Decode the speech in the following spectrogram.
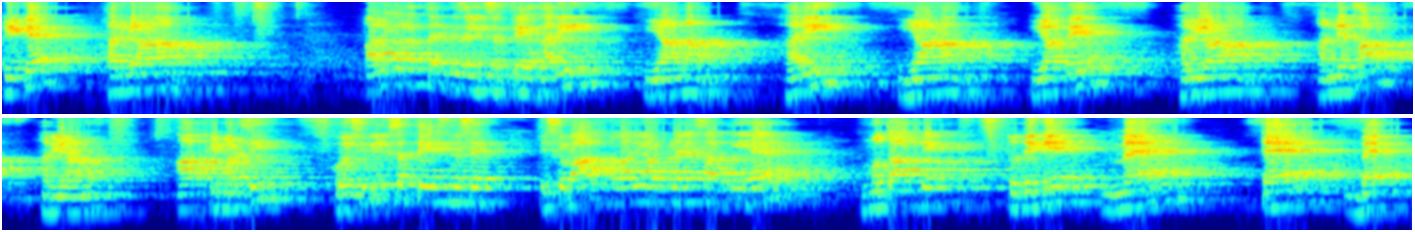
ठीक है? हरियाणा अलग अलग तरीके से लिख सकते हैं। हरी, याना। या फिर हरियाणा। अन्यथा हरियाणा। आपकी मर्ज़ी, कोई सी भी लिख सकते हैं इसमें से। इसके बाद हमारी आउटलाइन आती है मुताबिक। तो देखिए, मैं टे बै,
